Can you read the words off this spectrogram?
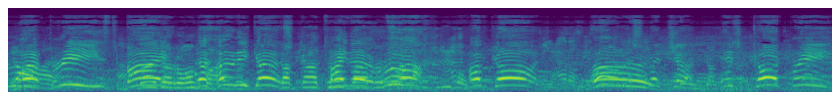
were breathed by the Holy Ghost, by the Ruach of God. All the Scripture is God breathed.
